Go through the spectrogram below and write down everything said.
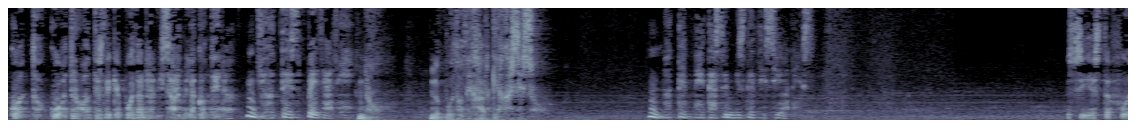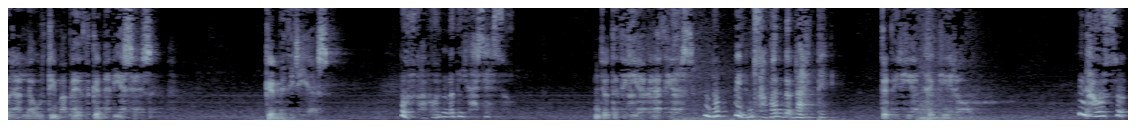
cuánto? ¿Cuatro antes de que puedan revisarme la condena? Yo te esperaré. No, no puedo dejar que hagas eso. No te metas en mis decisiones. Si esta fuera la última vez que me vieses, ¿qué me dirías? Por favor, no digas eso. Yo te diría gracias. No pienso abandonarte. Te diría te quiero Dawson,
